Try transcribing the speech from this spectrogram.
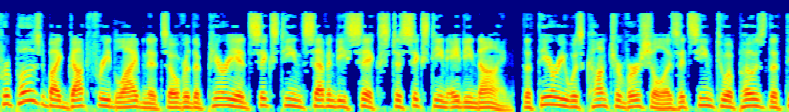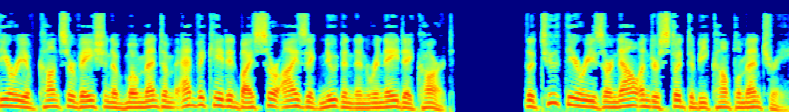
Proposed by Gottfried Leibniz over the period 1676 to 1689, the theory was controversial as it seemed to oppose the theory of conservation of momentum advocated by Sir Isaac Newton and René Descartes. The two theories are now understood to be complementary.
